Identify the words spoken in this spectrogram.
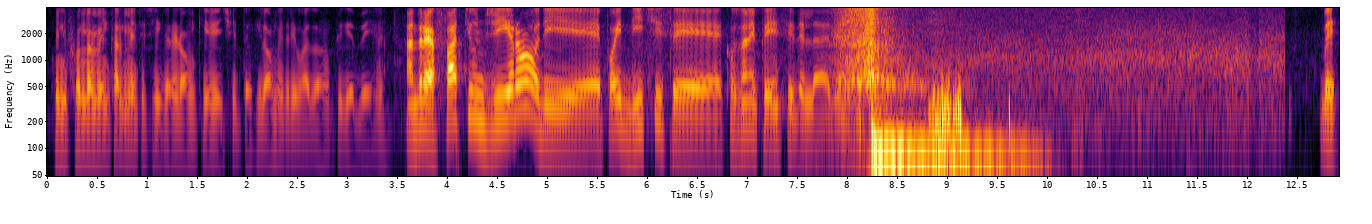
Quindi fondamentalmente sì credo anche i 100 km vadano più che bene. Andrea fatti un giro di, e poi dici se, cosa ne pensi del, del... beh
